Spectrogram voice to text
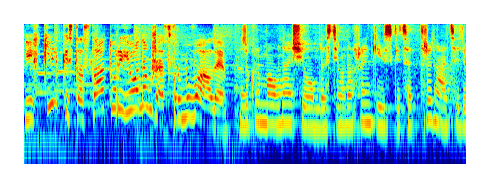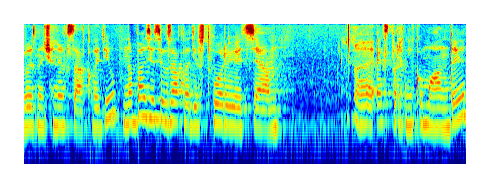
Їх кількість та Слату у регіонах вже сформували. Зокрема, у нашій області, Івано-Франківській, це 13 визначених закладів. На базі цих закладів створюються е, експертні команди,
